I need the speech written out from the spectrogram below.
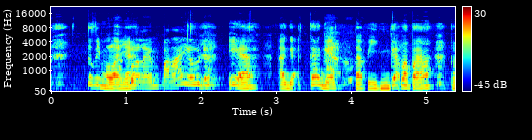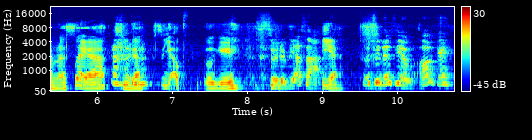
kesimpulannya? Gue lempar aja udah. Iya agak kaget tapi nggak apa-apa karena saya sudah siap oke. Sudah biasa? Iya. Sudah siap? Oke.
